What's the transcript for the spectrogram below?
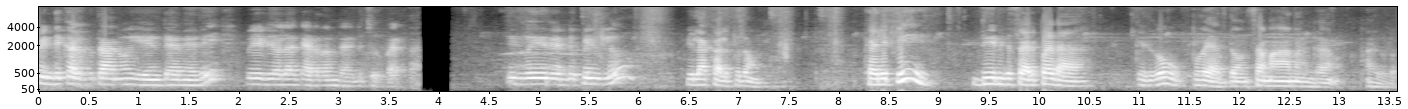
పిండి కలుపుతాను ఏంటి అనేది వీడియోలోకి ఎడదాం రండి చూపెడతాను. ఇదిగో ఈ రెండు పిండ్లు ఇలా కలుపుదాం. కలిపి దీనికి సరిపడా ఇదిగో ఉప్పు వేద్దాం సమానంగా అదిగో.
